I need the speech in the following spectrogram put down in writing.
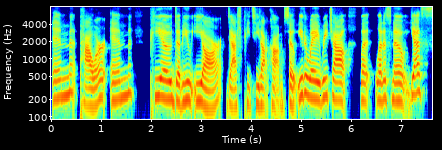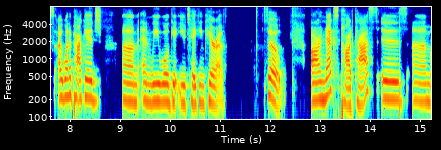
empower m p-o-w-e-r dash pt.com so either way reach out let let us know yes i want a package um, and we will get you taken care of so our next podcast is um,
